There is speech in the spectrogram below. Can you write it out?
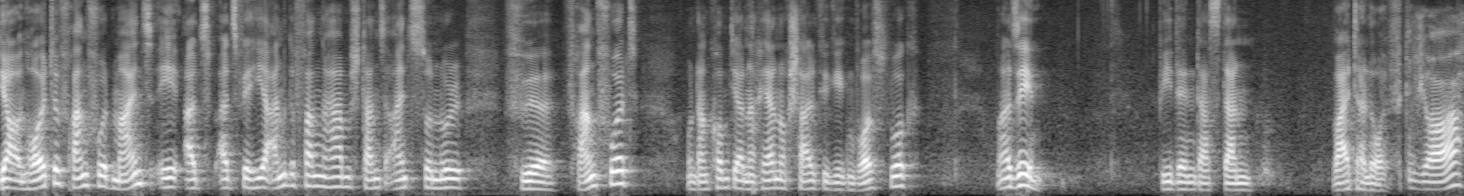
Ja, und heute Frankfurt-Mainz, eh, als, als wir hier angefangen haben, stand es 1 zu 0 für Frankfurt. Und dann kommt ja nachher noch Schalke gegen Wolfsburg. Mal sehen, wie denn das dann weiterläuft. Ja,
